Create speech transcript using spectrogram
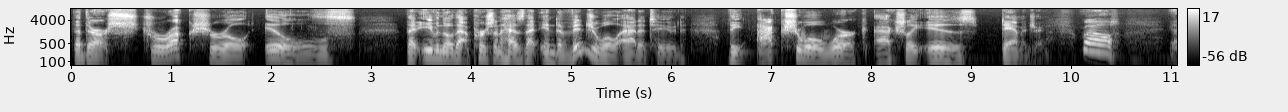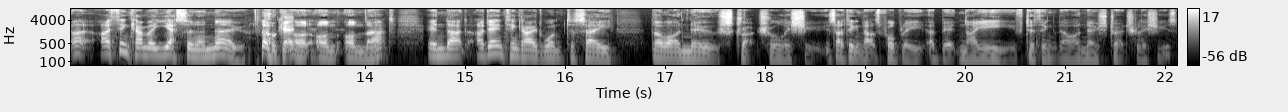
that there are structural ills that even though that person has that individual attitude the actual work actually is damaging? Well, I think I'm a yes and a no okay. on, on, on that. In that, I don't think I'd want to say there are no structural issues. I think that's probably a bit naive to think there are no structural issues.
